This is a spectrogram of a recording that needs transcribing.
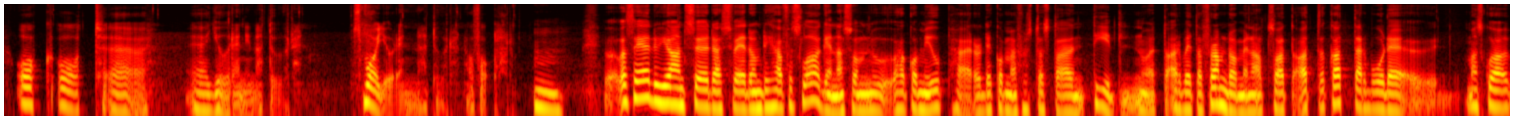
och åt eh, eh, djuren i naturen. Smådjuren i naturen och fåglar. Mm. Vad säger du Jan Södersved om de här förslagen som nu har kommit upp här? Och det kommer förstås ta en tid nu att arbeta fram dem. Men alltså att, att katter borde... Man skulle ha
